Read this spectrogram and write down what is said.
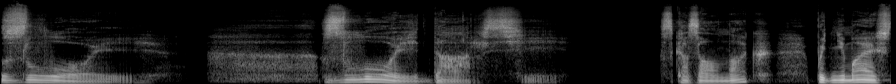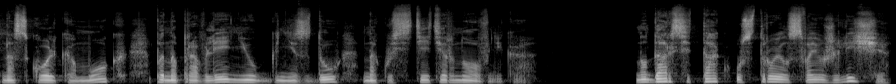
Злой, злой Дарси. — сказал Нак, поднимаясь насколько мог по направлению к гнезду на кусте терновника. Но Дарси так устроил свое жилище,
